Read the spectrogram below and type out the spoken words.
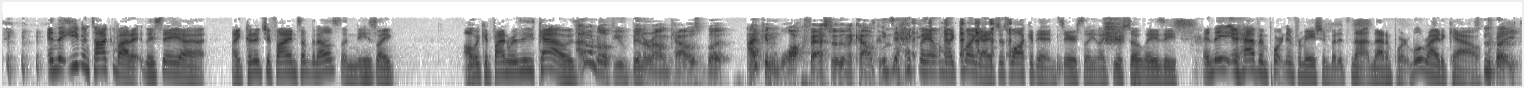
and they even talk about it. They say, uh, like, couldn't you find something else? And he's like, all we could find were these cows. I don't know if you've been around cows, but I can walk faster than a cow can. Exactly. I'm like, come on, guys, just walk it in. Seriously, like you're so lazy. And they have important information, but it's not that important. We'll ride a cow. right.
